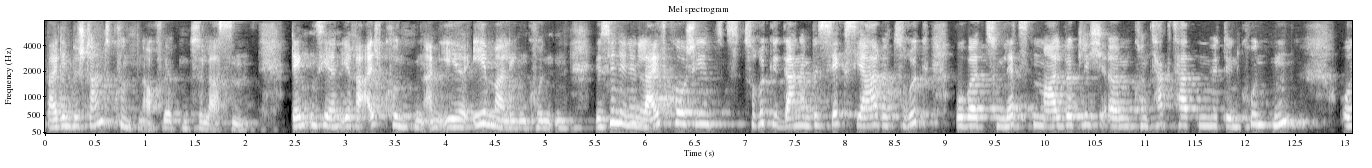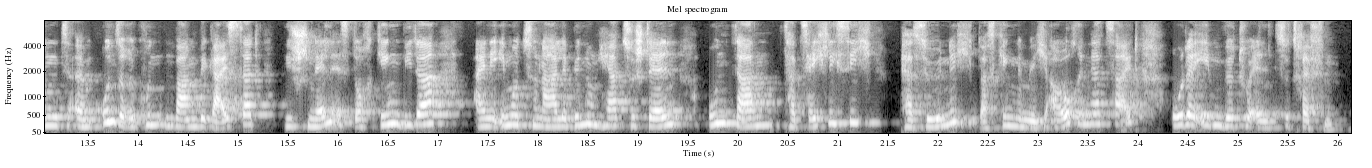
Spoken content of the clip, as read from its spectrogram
bei den Bestandskunden auch wirken zu lassen. Denken Sie an Ihre Altkunden, an Ihre ehemaligen Kunden. Wir sind in den Live-Coachings zurückgegangen bis sechs Jahre zurück, wo wir zum letzten Mal wirklich ähm, Kontakt hatten mit den Kunden. Und ähm, unsere Kunden waren begeistert, wie schnell es doch ging, wieder eine emotionale Bindung herzustellen und dann tatsächlich sich persönlich, das ging nämlich auch in der Zeit, oder eben virtuell zu treffen.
